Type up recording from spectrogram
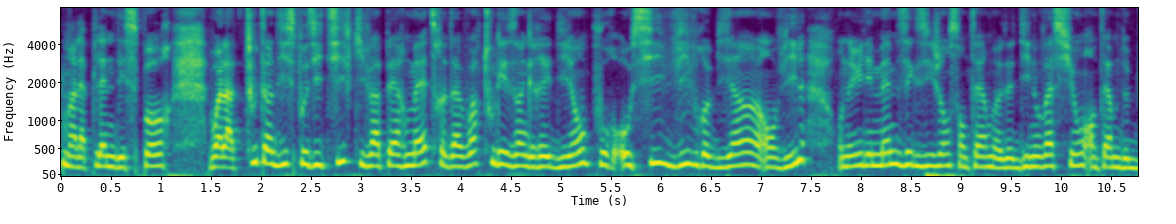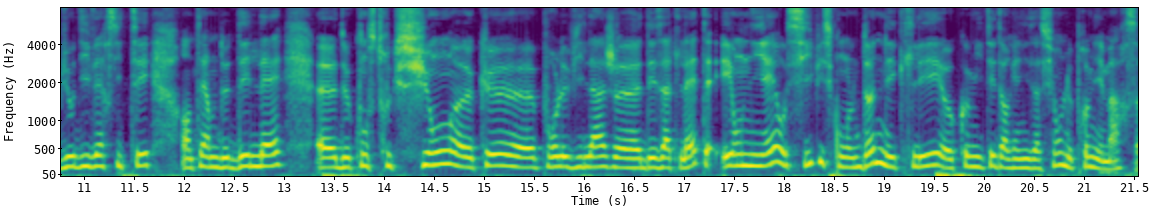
on a la plaine des sports. Voilà, tout un dispositif qui va permettre d'avoir tous les ingrédients pour aussi vivre bien en ville. On a eu les mêmes exigences en termes d'innovation, en termes de biodiversité, en termes de délai, euh, de construction euh, que euh, pour le village des athlètes. Et on y est aussi puisqu'on donne les clés au comité d'organisation le 1er mars.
